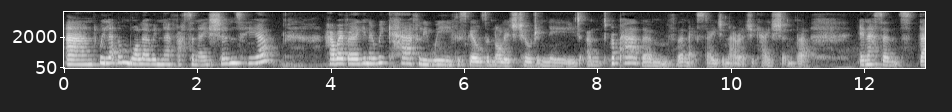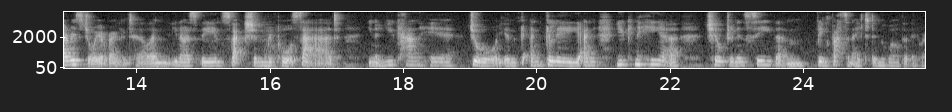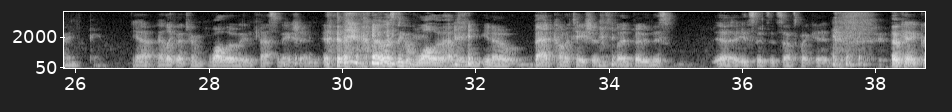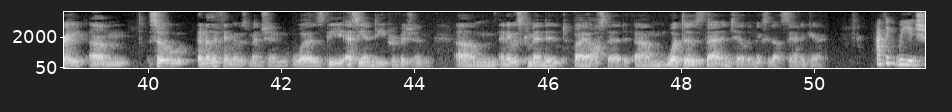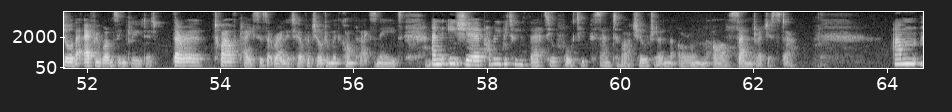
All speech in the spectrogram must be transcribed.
and we let them wallow in their fascinations here. However, you know, we carefully weave the skills and knowledge children need and prepare them for the next stage in their education. But in essence, there is joy at Rowland Hill, and you know, as the inspection report said, you know, you can hear joy and, and glee, and you can hear children and see them being fascinated in the world that they're growing. Yeah, I like that term, wallow in fascination. I always think of wallow having, you know, bad connotations, but but in this uh, instance, it sounds quite good. okay, great. Um, so another thing that was mentioned was the SEND provision, um, and it was commended by Ofsted. Um, what does that entail that makes it outstanding here? I think we ensure that everyone's included. There are 12 places at Rowland Hill for children with complex needs, and each year, probably between 30 or 40% of our children are on our SEND register. Um,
